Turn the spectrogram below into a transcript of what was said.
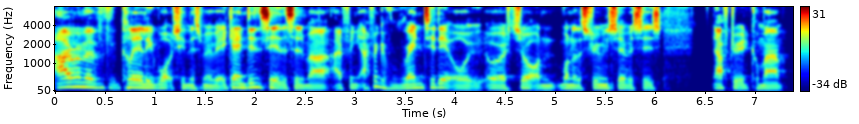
I remember clearly watching this movie again. Didn't see it at the cinema. I think I think I've rented it or or saw it on one of the streaming services after it had come out,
